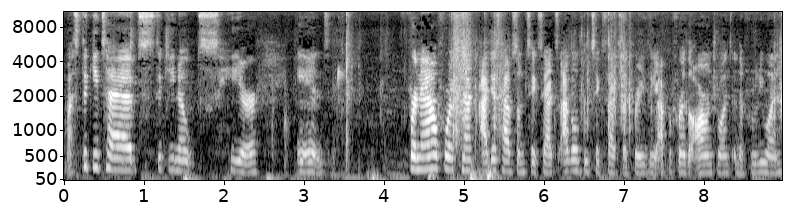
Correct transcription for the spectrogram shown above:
my sticky tabs, sticky notes here, and for now, for a snack, I just have some Tic Tacs. I go through Tic Tacs like crazy. I prefer the orange ones and the fruity ones.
